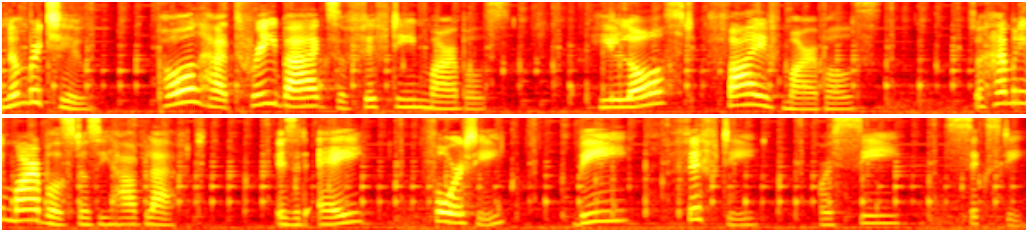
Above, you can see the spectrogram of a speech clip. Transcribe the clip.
Number two, Paul had three bags of 15 marbles. He lost five marbles. So, how many marbles does he have left? Is it A, 40, B, 50, or C, 60?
